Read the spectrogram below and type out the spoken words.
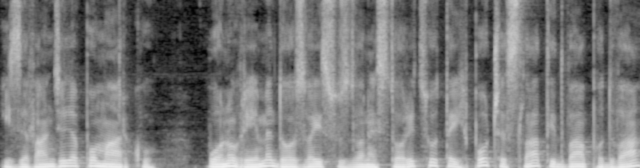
Iz Evanđelja po Marku. U ono vrijeme dozva Isus dvanestoricu te ih poče slati dva po dva,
